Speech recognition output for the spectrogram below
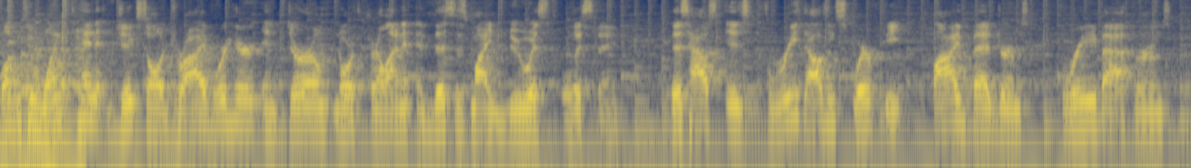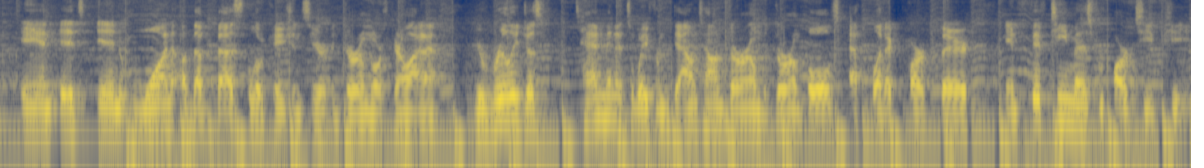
Welcome to 110 Jigsaw Drive. We're here in Durham, North Carolina, and this is my newest listing. This house is 3,000 square feet, five bedrooms, three bathrooms, and it's in one of the best locations here in Durham, North Carolina. You're really just 10 minutes away from downtown Durham, the Durham Bulls Athletic Park there, and 15 minutes from RTP.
